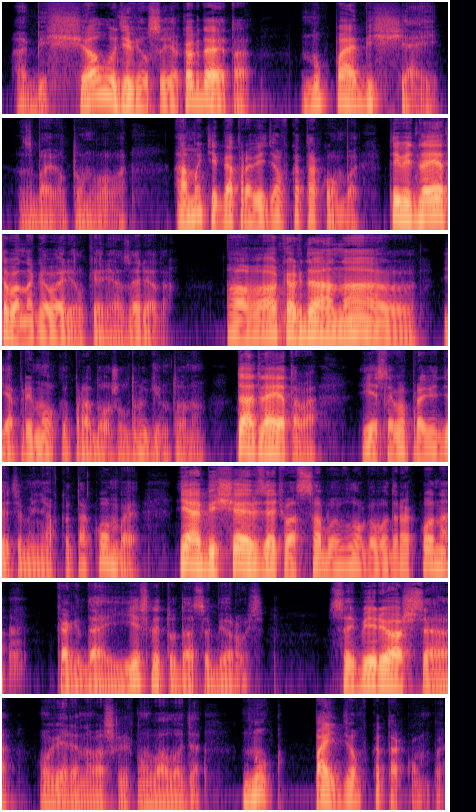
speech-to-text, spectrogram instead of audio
«Обещал?» — удивился я. «Когда это?» «Ну, пообещай», — сбавил тон Вова. «А мы тебя проведем в катакомбы. Ты ведь для этого наговорил Кэрри о зарядах». «Ага, когда она...» Я примолк и продолжил другим тоном. «Да, для этого. Если вы проведете меня в катакомбы, я обещаю взять вас с собой в логово дракона, когда и если туда соберусь. — Соберешься, — уверенно воскликнул Володя. — Ну, пойдем в катакомбы.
